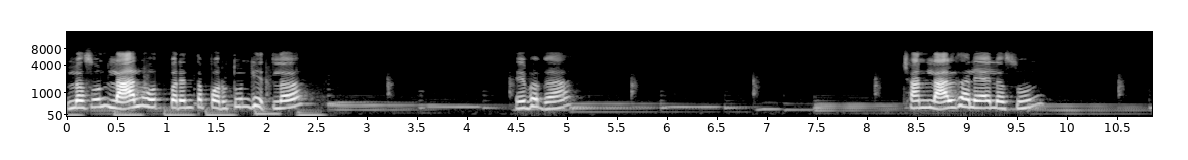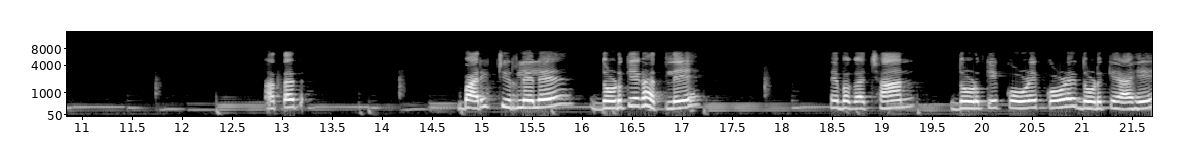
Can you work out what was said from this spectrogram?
लसूण लाल होतपर्यंत परतून घेतलं. हे बघा. छान लाल झाले आहे लसूण. आता बारीक चिरलेले दोडके घातले. हे बघा छान दोडके कोवळे कोवळे दोडके आहे.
